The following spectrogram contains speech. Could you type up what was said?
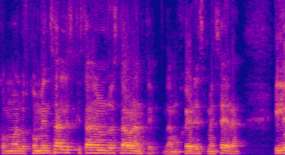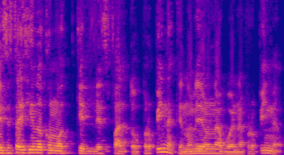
como a los comensales que están en un restaurante, la mujer es mesera, y les está diciendo como que les faltó propina, que no le dieron una buena propina.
